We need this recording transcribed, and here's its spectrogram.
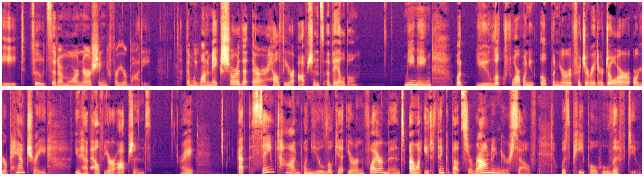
eat foods that are more nourishing for your body, then we want to make sure that there are healthier options available. Meaning, you look for when you open your refrigerator door or your pantry, you have healthier options, right? At the same time, when you look at your environment, I want you to think about surrounding yourself with people who lift you,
